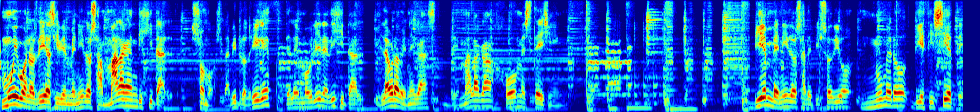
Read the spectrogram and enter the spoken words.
Muy buenos días y bienvenidos a Málaga en Digital. Somos David Rodríguez de la Inmobiliaria Digital y Laura Venegas de Málaga Home Staging. Bienvenidos al episodio número 17,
